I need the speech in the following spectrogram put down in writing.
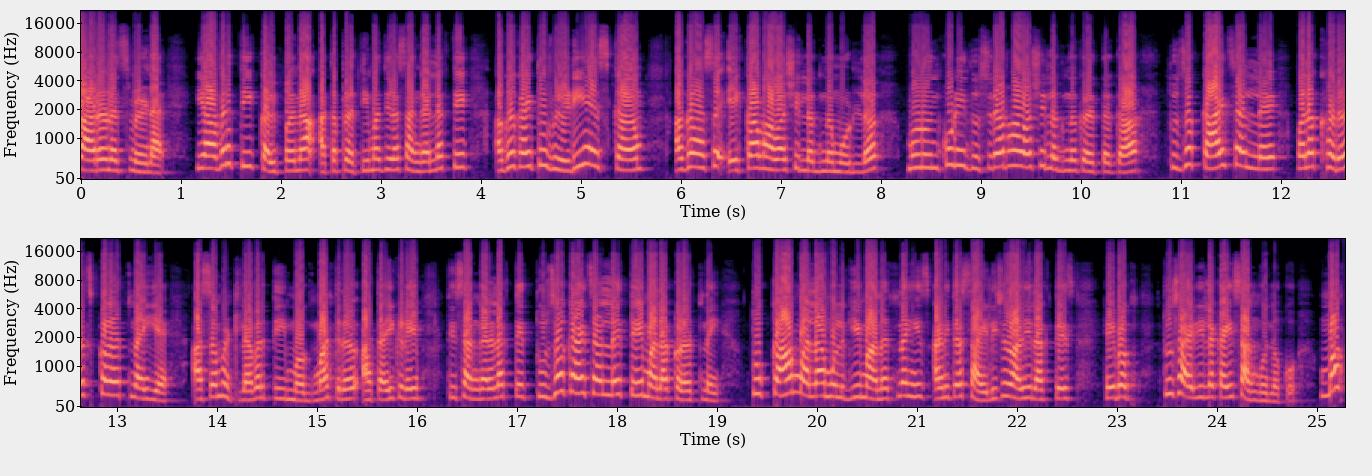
कारणच मिळणार. यावर ती कल्पना आता प्रतिमा तिला सांगायला लागते अगं काय तू वेडी आहेस का? अगं असं एका भावाशी लग्न मोडलं म्हणून कोणी दुसऱ्या भावाशी लग्न करतं का? तुझं काय चाललंय? मला खरंच कळत नाहीये. असं म्हटल्यावरती मग मात्र आता इकडे ती सांगायला लागते तुझं काय चाललंय ते मला कळत नाही. तू का मला मुलगी मानत नाहीस आणि त्या सायलीच्या नादी लागतेस? हे बघ तू सायलीला काही सांगू नको. मग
